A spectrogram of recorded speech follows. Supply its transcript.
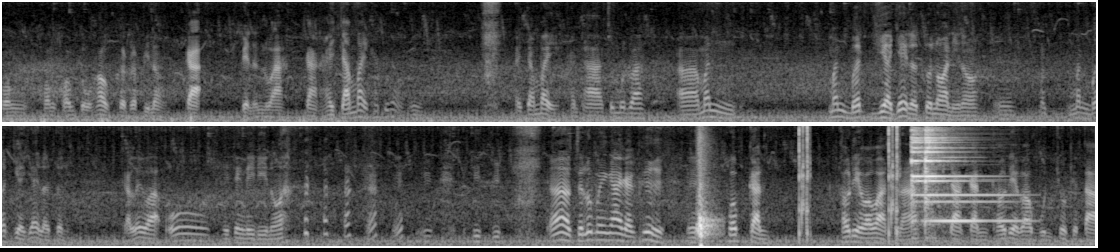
ของของของตัวเฮาครับพี่น้องกะเป็นอันว่ากะให้จำไว้ครับพี่น้องให้จำไว้คันทาสมมติว่าอ่ามันมันเบิดเยื่อใยแล้วตัวนอนนี่เนาะมันมันเบิดเยื่อใยแล้วตัวนี้ ก็เลยว่า โอ้เฮ็ดจังไดดีเนาะอ่าสรุปง่ายๆก็คือเอ่อพบกัน เขาเรียกว่าวาสนาจากกันเขาเรียกว่าบุญโชคชะตา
